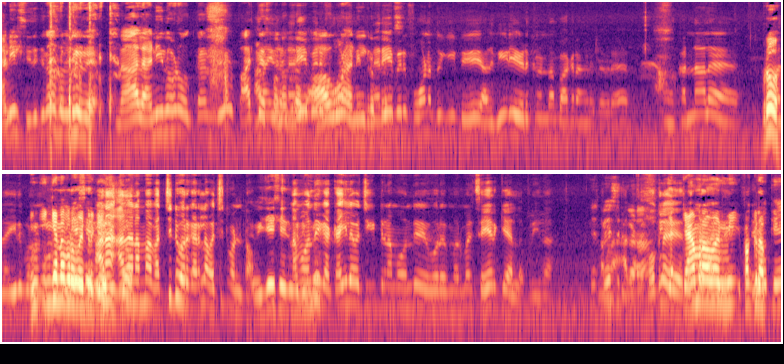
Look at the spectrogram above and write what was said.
அனில்ஸ் இதுக்கு தான் சொல்றது நாலு அணிலோட உட்கார்ந்து பாட்காஸ்ட் பண்ண நிறைய பேர் அனில் நிறைய. பேர் போனை தூக்கிட்டு அது வீடியோ எடுக்கணும்னு தான் பாக்குறாங்களே தவிர கண்ணால ப்ரோ. இங்க என்ன ப்ரோ போயிட்டு இருக்கு அதை நம்ம வச்சுட்டு ஒரு கரையில வச்சுட்டு வந்துட்டோம். விஜய் சேதுபதி நம்ம வந்து கையில வச்சுக்கிட்டு நம்ம வந்து ஒரு ஒரு மாதிரி செயற்கையா இல்ல புரியுதா? கேமராமேன் மீ ஓகே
